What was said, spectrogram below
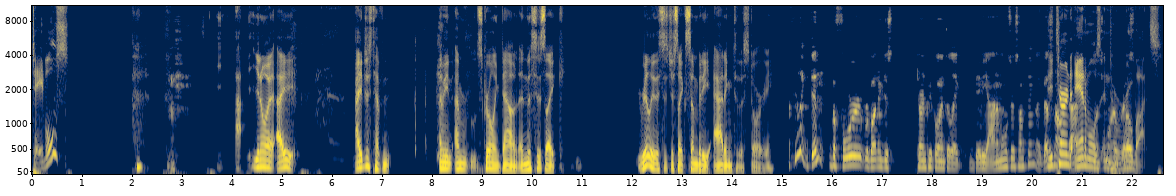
tables. I, you know what? I I just have. I mean, I'm scrolling down, and this is like. Really, this is just like somebody adding to the story. I feel like didn't before Robotnik just turn people into like baby animals or something? Like that's he not turned that animals into robots.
